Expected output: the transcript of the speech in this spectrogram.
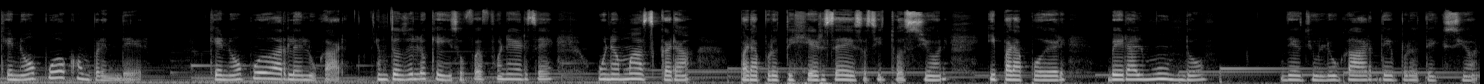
que no pudo comprender, que no pudo darle lugar. Entonces lo que hizo fue ponerse una máscara para protegerse de esa situación y para poder ver al mundo desde un lugar de protección.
